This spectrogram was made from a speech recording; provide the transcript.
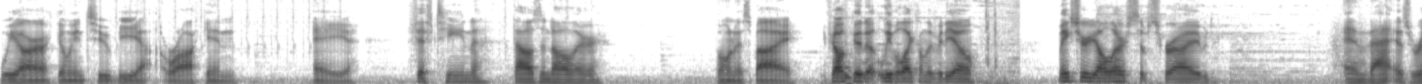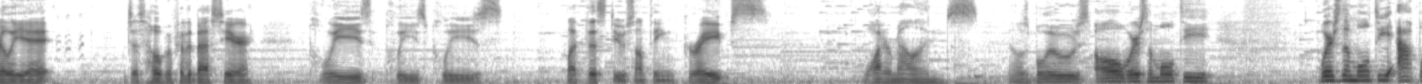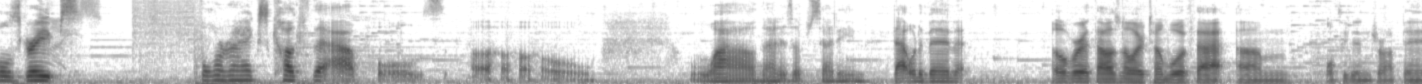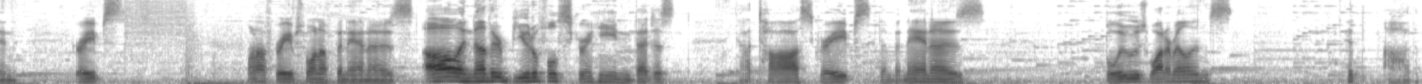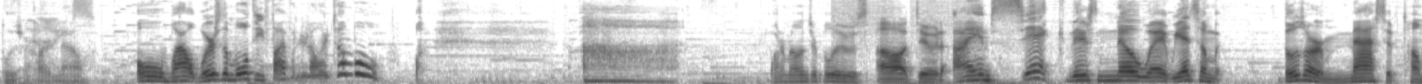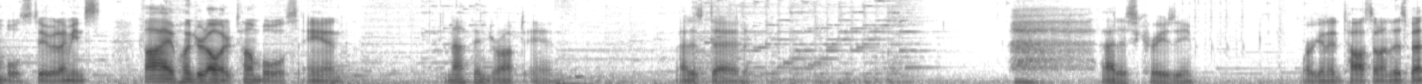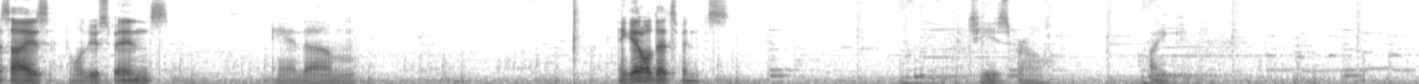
we are going to be rocking a $15,000 bonus buy. If y'all could uh, leave a like on the video, make sure y'all are subscribed, and that is really it. Just hoping for the best here. Please, please, please, let this do something. Grapes, watermelons, those blues. Oh, where's the multi? Where's the multi apples grapes? 4x cucked the apples. Oh. Wow, that is upsetting. That would have been over a thousand dollar tumble if that um, multi didn't drop in. Grapes. One off grapes, one off bananas. Oh, another beautiful screen that just got tossed. Grapes, then bananas. Blues, watermelons. Hit. Oh, the blues are hard now. Oh, wow. Where's the multi? $500 tumble. Ah. Watermelons or blues. Oh, dude. I am sick. There's no way. We had some... Those are massive tumbles, dude. I mean, $500 tumbles and nothing dropped in. That is dead. that is crazy. We're going to toss it on this bet size, and we'll do spins. And, um... And get all dead spins. Jeez, bro. Like...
